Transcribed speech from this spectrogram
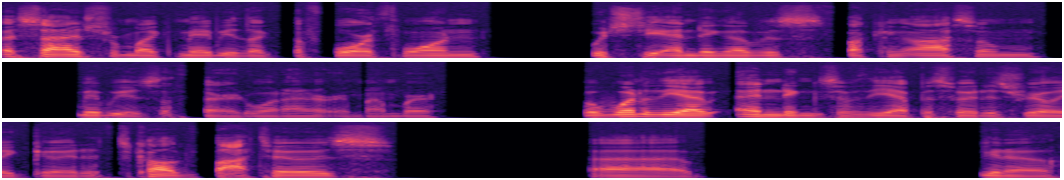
aside from like maybe like the fourth one, which the ending of is fucking awesome. Maybe it was the third one. I don't remember. But one of the endings of the episode is really good. It's called Vatos. Uh, you know,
